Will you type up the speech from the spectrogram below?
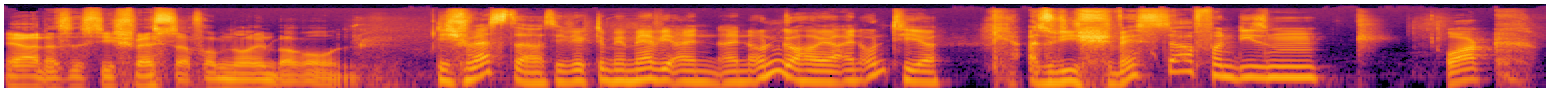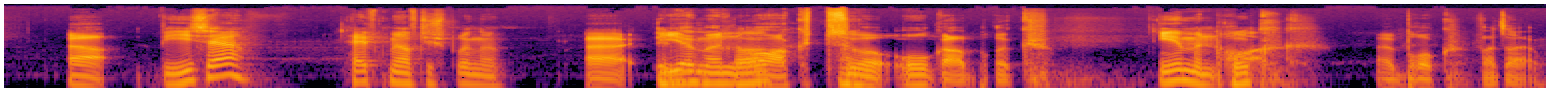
ja, das ist die Schwester vom neuen Baron. Die Schwester, sie wirkte mir mehr wie ein, ein Ungeheuer, ein Untier. Also die Schwester von diesem Ork, Ja, wie hieß er? Helft mir auf die Sprünge. äh, Irmen Ork zur Ogerbrück. Irmen Ork. Äh, Bruck, Verzeihung.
